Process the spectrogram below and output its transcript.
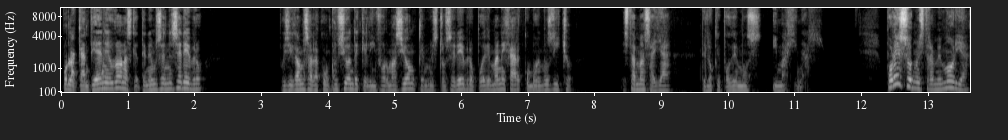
por la cantidad de neuronas que tenemos en el cerebro, pues llegamos a la conclusión de que la información que nuestro cerebro puede manejar, como hemos dicho, está más allá de lo que podemos imaginar. Por eso nuestra memoria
